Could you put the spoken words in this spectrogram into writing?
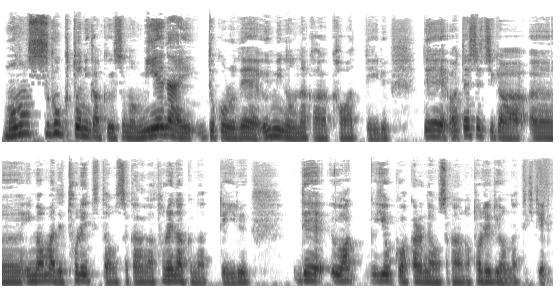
ものすごくとにかくその見えないところで海の中が変わっている。で、私たちが、うん、今まで取れてたお魚が取れなくなっている。で、わ、よくわからないお魚が取れるようになってきている。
